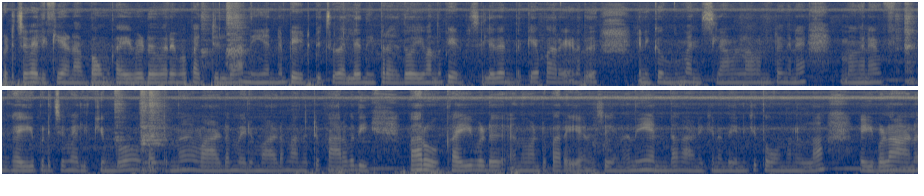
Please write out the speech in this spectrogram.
പിടിച്ച് വലിക്കുകയാണ്. അപ്പം കൈ വിടുക പറയുമ്പോൾ പറ്റില്ല നീ എന്നെ പേടിപ്പിച്ചതല്ലേ? നീ പ്രേതമായി വന്ന് പേടിപ്പിച്ചില്ലേ? ഇത് എന്തൊക്കെയാണ് പറയണത്? എനിക്കൊന്നും മനസ്സിലാവുള്ളതുകൊണ്ട് ഇങ്ങനെ അങ്ങനെ കൈ പിടിച്ച് വലിക്കുമ്പോൾ പെട്ടെന്ന് വാടം വരും. വാടം വന്നിട്ട് പാർവതി പാറു കൈ വിട് എന്ന് പറഞ്ഞിട്ട് പറയുകയാണ് ചെയ്യുന്നത്. നീ എന്താ കാണിക്കുന്നത് എനിക്ക് തോന്നുന്നുള്ള ഇവളാണ്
